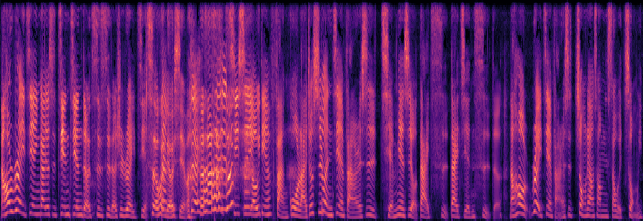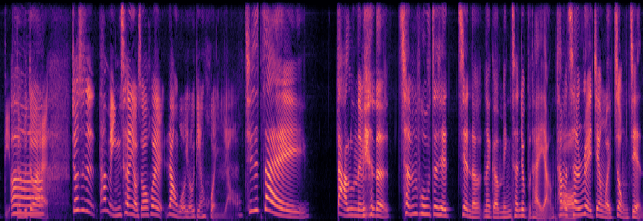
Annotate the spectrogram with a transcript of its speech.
然后锐剑应该就是尖尖的、刺刺的，是锐剑。刺会流血吗？对，但是其实有一点反过来，就是盾剑反而是前面是有带刺、带尖刺的，然后锐剑反而是重量上面稍微重一点，啊对不对？就是它名称有时候会让我有点混淆。其实，在大陆那边的称呼这些剑的那个名称就不太一样，他们称锐剑为重剑，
